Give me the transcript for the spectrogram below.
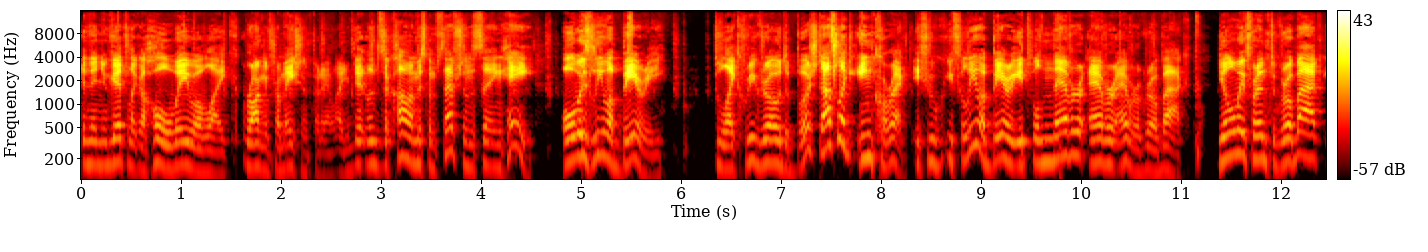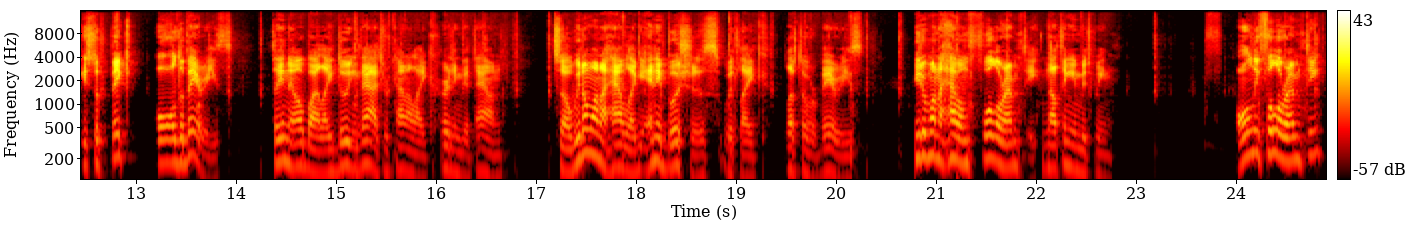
and then you get like a whole wave of like wrong information spreading. Like there's a common misconception saying, "Hey, always leave a berry to like regrow the bush." That's like incorrect. If you if you leave a berry, it will never ever ever grow back. The only way for them to grow back is to pick all the berries. So you know, by like doing that, you're kind of like hurting the town. So we don't want to have like any bushes with like leftover berries. You don't want to have them full or empty, nothing in between. Only full or empty,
